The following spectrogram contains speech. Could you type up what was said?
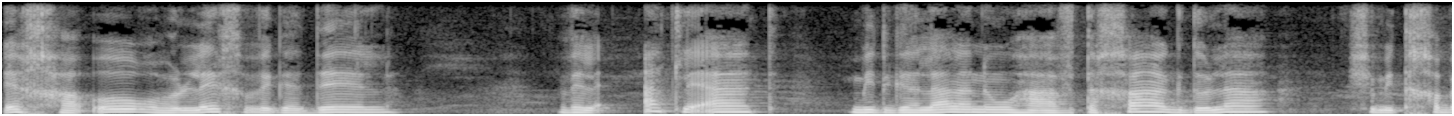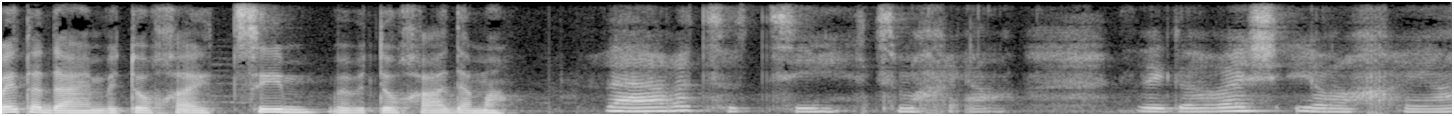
איך האור הולך וגדל, ולאט לאט מתגלה לנו ההבטחה הגדולה שמתחבאת עדיין בתוך העצים ובתוך האדמה. והארץ הוציא צמחיה, וגרש ירחיה,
